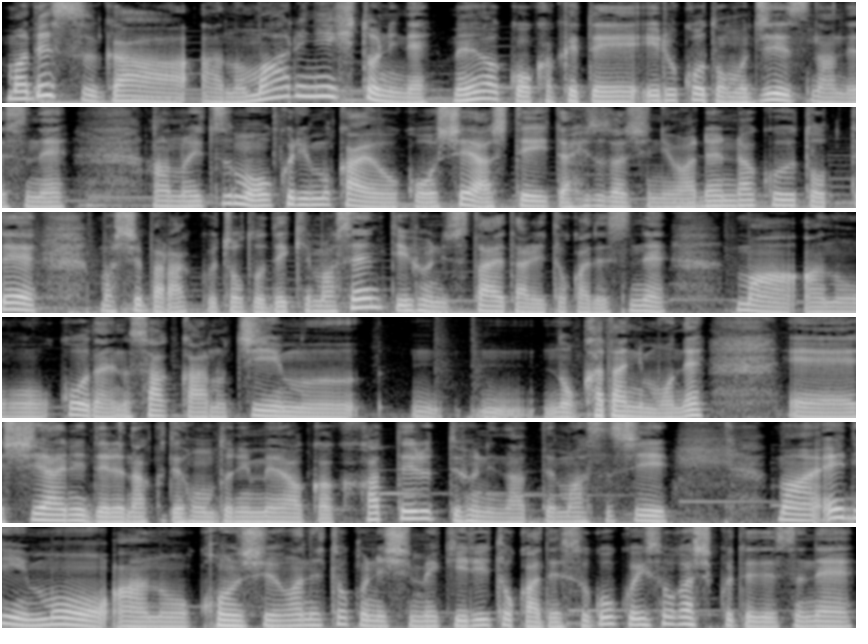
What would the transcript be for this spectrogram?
まあ、ですが、あの、周りに人にね、迷惑をかけていることも事実なんですですね。あの、いつも送り迎えをこうシェアしていた人たちには連絡取って、まあ、しばらくちょっとできませんっていうふうに伝えたりとかですね、まあ、あの、広大のサッカーのチームの方にもね、えー、試合に出れなくて本当に迷惑がかかっているっていうふうになってますし、まあ、エディも、あの、今週はね、特に締め切りとかですごく忙しくてですね、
